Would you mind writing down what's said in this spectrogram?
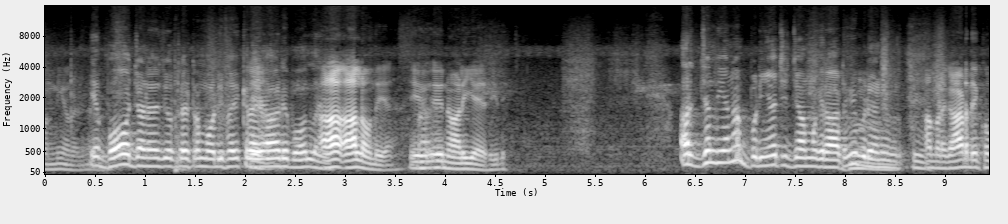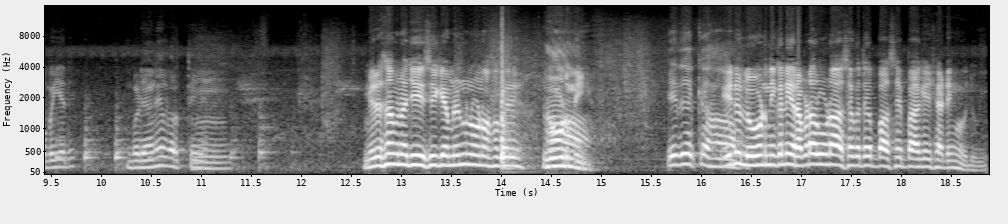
ਹੁਣ ਨਹੀਂ ਆਉਂਦਾ ਇਹ ਬਹੁਤ ਜਣੇ ਜੋ ਟਰੈਕਟਰ ਮੋਡੀਫਾਈ ਕਰਾਇਆ ਆੜੇ ਬਹੁਤ ਲਾਏ। ਆ ਆ ਲਾਉਂਦੇ ਆ। ਇਹ ਇਹ ਨਾਲ ਹੀ ਆਏ ਸੀ ਇਹਦੇ। ਅਰਜਨ ਦੀਆਂ ਨਾ ਬੜੀਆਂ ਚੀਜ਼ਾਂ ਮਗਰਾਟ ਵੀ ਬੜਿਆਂ ਨੇ ਵਰਤੇ ਆ ਮਣਗਾੜ ਦੇਖੋ ਬਈ ਇਹਦੇ। ਬੜਿਆਂ ਨੇ ਵਰਤੇ ਮੇਰੇ ਸਾਹਮਣੇ ਜੇ ਏਸੀ ਕੈਮਰੇ ਨੂੰ ਲਾਉਣਾ ਹੋਵੇ ਲੋਡ ਨਹੀਂ। ਇਹਦੇ ਇੱਕ ਹਾਂ। ਇਹਨੂੰ ਲੋਡ ਨਹੀਂ ਕਰਨੀ ਰਬੜਾ ਰੋਡ ਆ ਸਕਦੇ ਪਾਸੇ ਪਾ ਕੇ ਸੈਟਿੰਗ ਹੋ ਜੂਗੀ।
